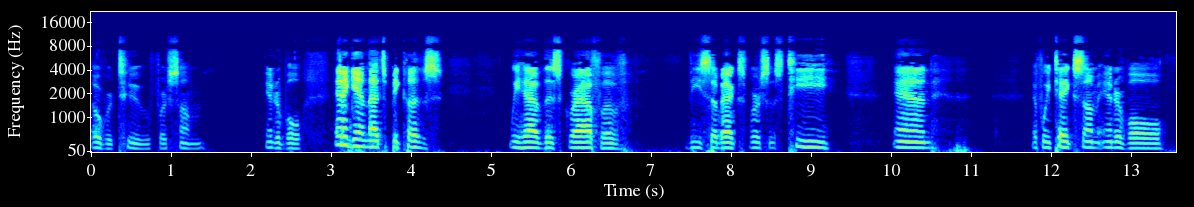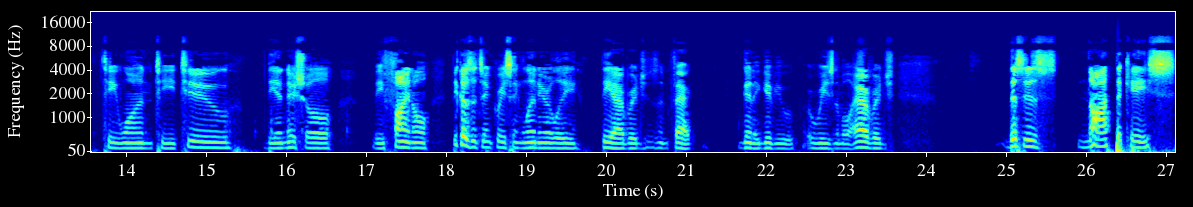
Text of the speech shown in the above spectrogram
over 2 for some interval. And again, that's because we have this graph of V sub x versus t, and if we take some interval t1, t2, the initial, the final, because it's increasing linearly, the average is in fact going to give you a reasonable average. This is not the case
